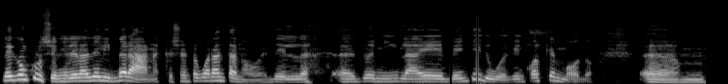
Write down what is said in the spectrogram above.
Le conclusioni della delibera ANAC 149 del eh, 2022 che in qualche modo ehm,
